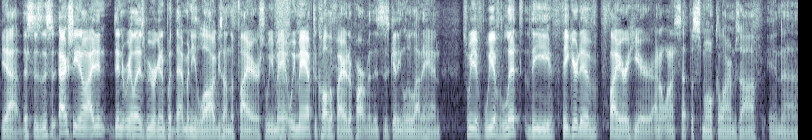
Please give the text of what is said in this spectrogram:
Yeah, this is this is actually you know I didn't didn't realize we were going to put that many logs on the fire, so we may we may have to call the fire department. This is getting a little out of hand. So we have we have lit the figurative fire here. I don't want to set the smoke alarms off in uh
